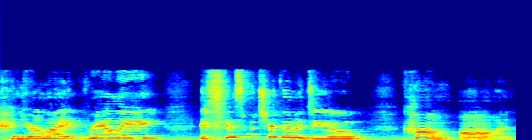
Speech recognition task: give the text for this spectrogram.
and you're like, really? Is this what you're gonna do? Come on.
